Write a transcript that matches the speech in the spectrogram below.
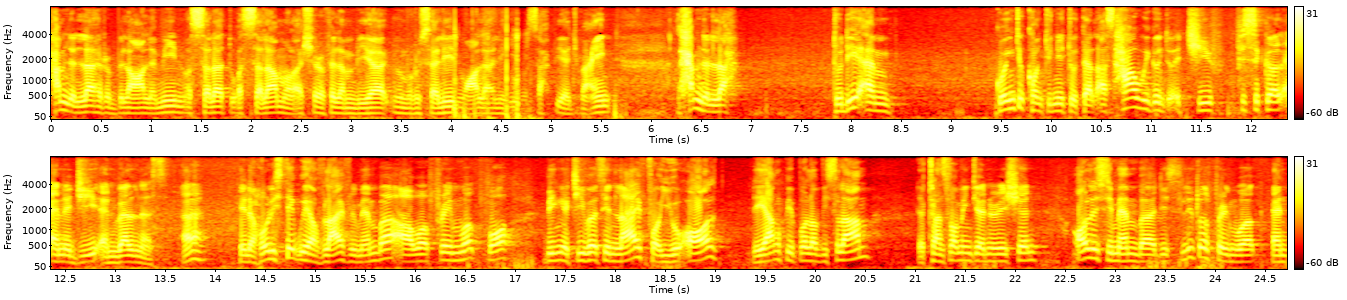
alhamdulillah rabbil alamin wa wassalamu ala asyrafil anbiya wal mursalin wa ala alihi wa sahbihi ajma'in. Alhamdulillah. Today I'm going to continue to tell us how we're going to achieve physical energy and wellness. Huh? In the holistic way of life, remember our framework for being achievers in life for you all, the young people of Islam, the transforming generation, Always remember this little framework and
